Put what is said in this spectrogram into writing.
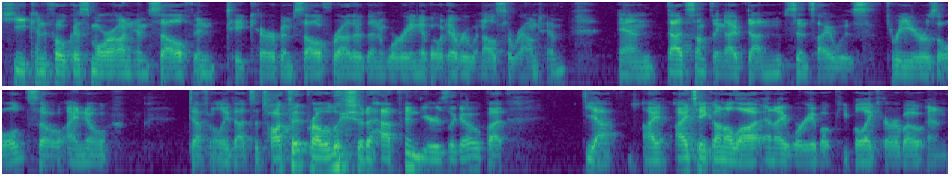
He can focus more on himself and take care of himself rather than worrying about everyone else around him. And that's something I've done since I was three years old. So I know definitely that's a talk that probably should have happened years ago. But yeah, I, I take on a lot and I worry about people I care about and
